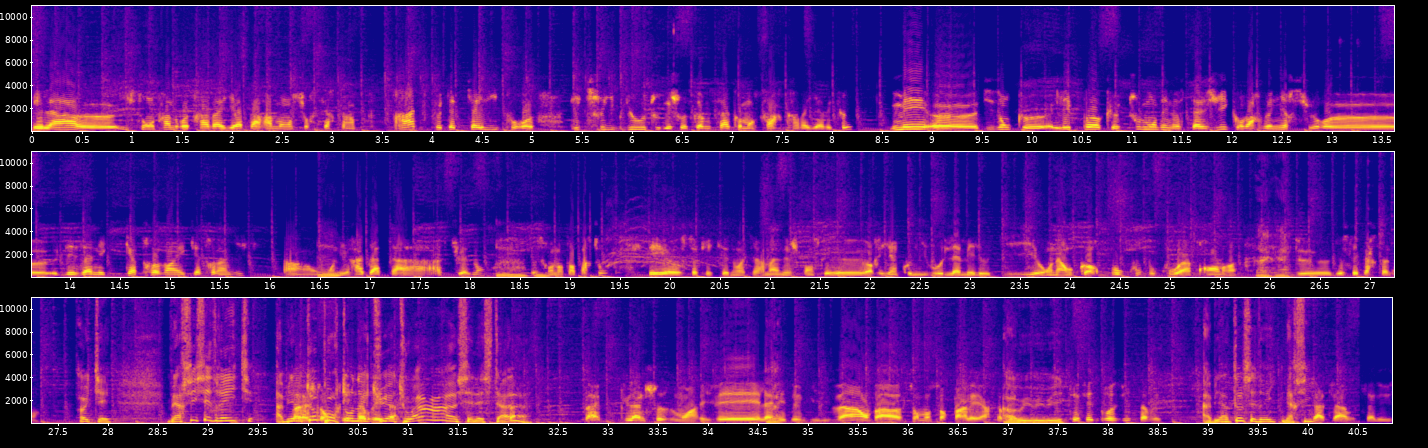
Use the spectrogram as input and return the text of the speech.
Et là, euh, ils sont en train de retravailler apparemment sur certains tracks. Peut-être Kylie pour euh, du tribute ou des choses comme ça commencera à retravailler avec eux. Mais euh, disons que l'époque, tout le monde est nostalgique. On va revenir sur euh, les années 80 et 90. Hein, on Mhm. les radapte à, actuellement Mhm. parce qu'on entend partout. Et euh, Stock Aitken Waterman, je pense que euh, rien qu'au niveau de la mélodie, on a encore beaucoup, beaucoup à apprendre Ouais, ouais. de, de ces personnes. Ok. Merci Cédric. À bientôt je t'en pour prie, ton Fabrice. actuatoire, hein, Célestal. Bah, plein de choses vont arriver. L'année 2020, on va sûrement s'en reparler. Hein, Ah oui, oui, oui. C'est fait de grosses vies, Fabrice. À bientôt Cédric. Merci. Ciao, ciao. Salut.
